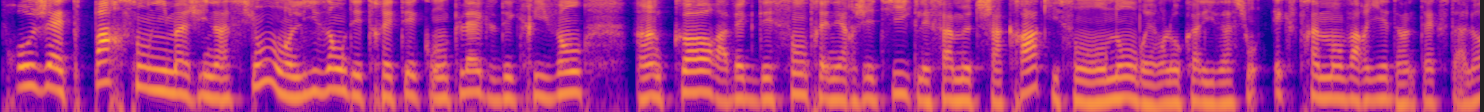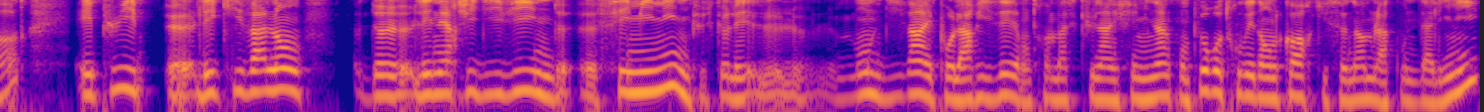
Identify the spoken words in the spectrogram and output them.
projette par son imagination, en lisant des traités complexes décrivant un corps avec des centres énergétiques, les fameux chakras, qui sont en nombre et en localisation extrêmement variés d'un texte à l'autre. Et puis euh, l'équivalent de l'énergie divine euh, féminine, puisque le, monde divin est polarisé entre masculin et féminin, qu'on peut retrouver dans le corps qui se nomme la Kundalini,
